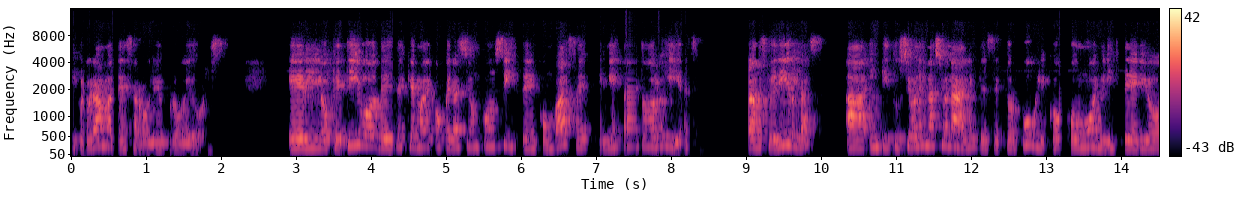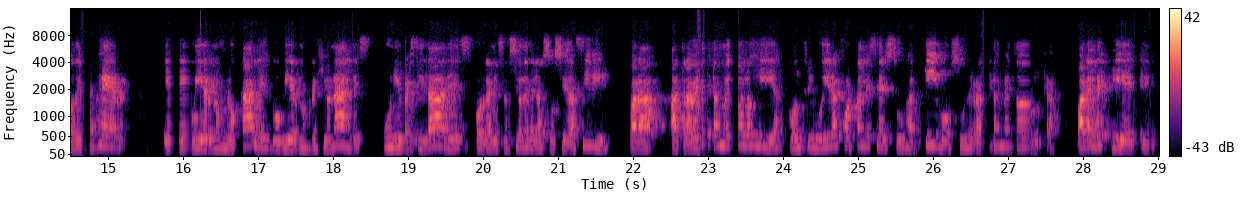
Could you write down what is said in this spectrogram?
y programa de desarrollo de proveedores. El objetivo de este esquema de cooperación consiste en, con base en estas metodologías, transferirlas a instituciones nacionales del sector público como el Ministerio de Mujer, eh, gobiernos locales, gobiernos regionales, universidades, organizaciones de la sociedad civil, para a través de estas metodologías contribuir a fortalecer sus activos, sus herramientas metodológicas para el despliegue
